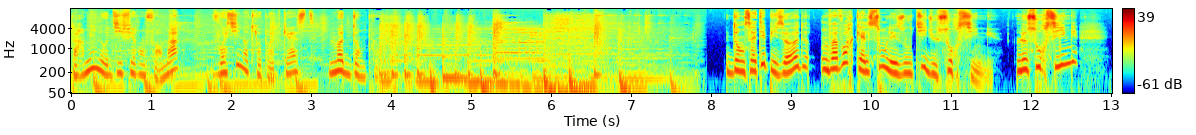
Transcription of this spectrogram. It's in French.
Parmi nos différents formats, voici notre podcast Mode d'emploi. Dans cet épisode, on va voir quels sont les outils du sourcing. Le sourcing,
